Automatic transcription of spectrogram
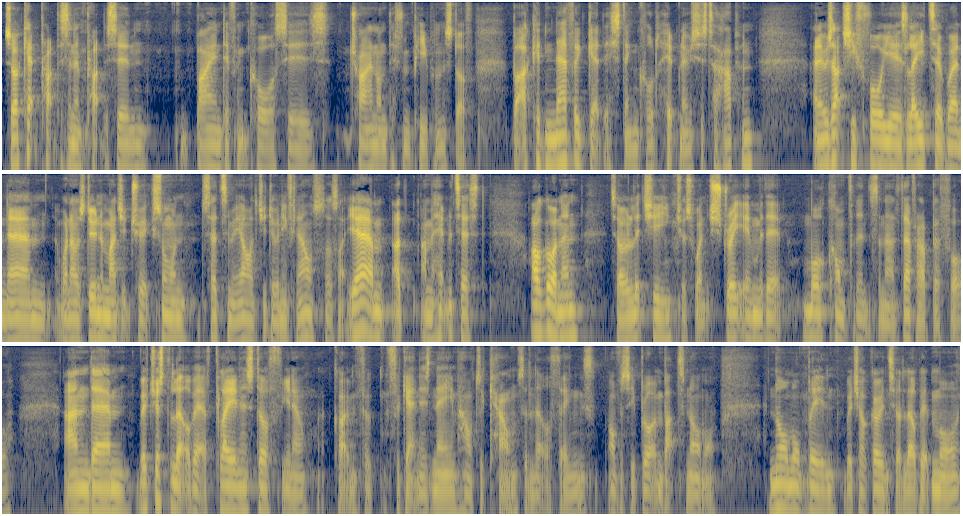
So I kept practicing and practicing, buying different courses, trying on different people and stuff. But I could never get this thing called hypnosis to happen. And it was actually four years later when um, when I was doing a magic trick, someone said to me, "Oh, did you do anything else?" I was like, "Yeah, I'm, I'm a hypnotist. I'll go on then." So I literally just went straight in with it, more confidence than I'd ever had before. And um, with just a little bit of playing and stuff, you know, got him for forgetting his name, how to count and little things. Obviously, brought him back to normal. Normal being, which I'll go into a little bit more.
